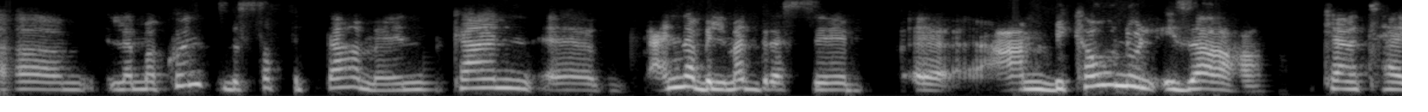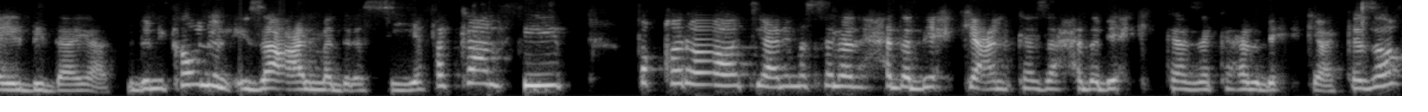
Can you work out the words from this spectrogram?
لما كنت بالصف الثامن كان آه، عندنا بالمدرسة آه، عم بكونوا الإذاعة. كانت هاي البدايات. بدهم يكونوا الإذاعة المدرسية. فكان في فقرات يعني مثلا حدا بيحكي عن كذا حدا بيحكي كذا حدا بيحكي عن كذا.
